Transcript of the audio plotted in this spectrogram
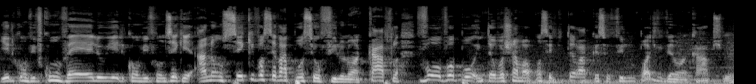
E ele convive com um velho, e ele convive com não sei o quê. A não ser que você vá pôr seu filho numa cápsula, vou, vou pôr. Então eu vou chamar o conceito tutelar, porque seu filho não pode viver numa cápsula.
